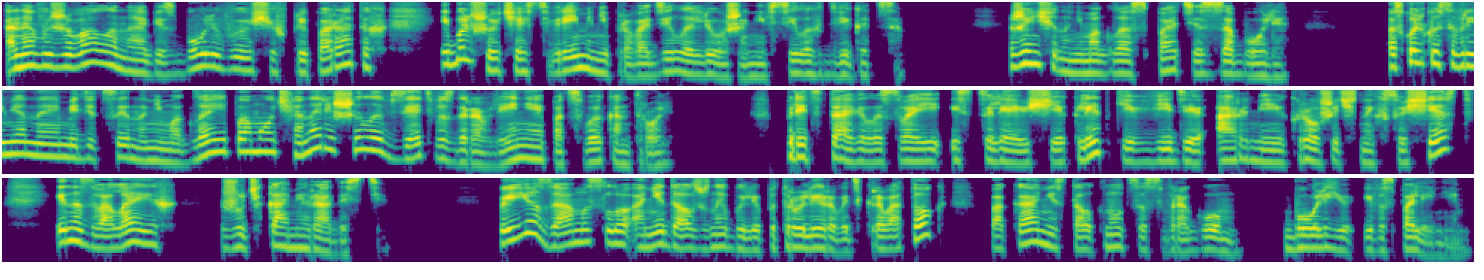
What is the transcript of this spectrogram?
Она выживала на обезболивающих препаратах и большую часть времени проводила лежа, не в силах двигаться. Женщина не могла спать из-за боли. Поскольку современная медицина не могла ей помочь, она решила взять выздоровление под свой контроль. Представила свои исцеляющие клетки в виде армии крошечных существ и назвала их «жучками радости». По ее замыслу они должны были патрулировать кровоток, пока не столкнутся с врагом, болью и воспалением.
